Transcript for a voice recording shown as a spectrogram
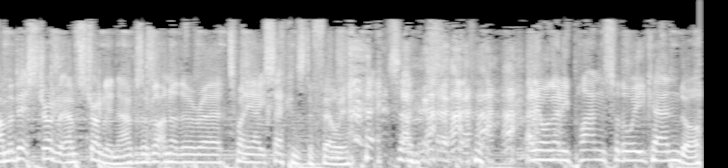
I'm a bit struggling. I'm struggling now because I've got another uh, 28 seconds to fill. Yeah. so, anyone got any plans for the weekend or?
